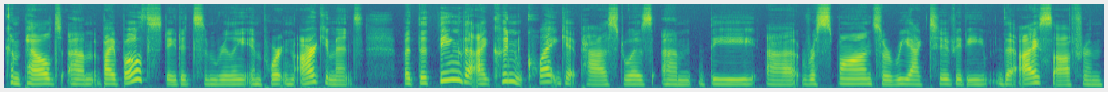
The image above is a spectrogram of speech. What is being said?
compelled um, by both stated some really important arguments. But the thing that I couldn't quite get past was um, the uh, response or reactivity that I saw from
